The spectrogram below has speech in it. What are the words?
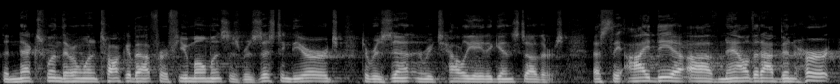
The next one that I want to talk about for a few moments is resisting the urge to resent and retaliate against others. That's the idea of now that I've been hurt,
